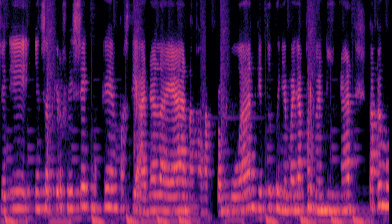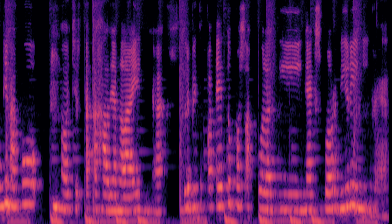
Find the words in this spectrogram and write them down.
Jadi insecure fisik mungkin pasti ada lah ya. Anak-anak perempuan gitu punya banyak perbandingan. Tapi mungkin aku mau cerita ke hal yang lain ya. Lebih tepatnya itu pas aku lagi nge-explore diri nih kayak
